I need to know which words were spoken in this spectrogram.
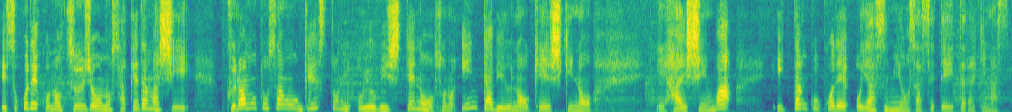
えーそこでこの通常の酒魂、倉本さんをゲストにお呼びしてのそのインタビューの形式のえー配信は一旦ここでお休みをさせていただきます。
